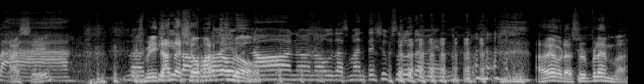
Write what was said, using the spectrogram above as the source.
Va. Ah, sí? No És veritat, això, Marta, o no? No, no, no, ho desmenteixo absolutament. A veure, sorprèn-me.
